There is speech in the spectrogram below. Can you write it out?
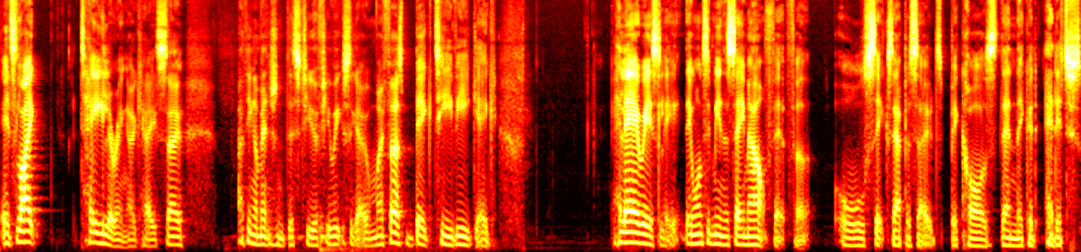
It's like tailoring, okay? So I think I mentioned this to you a few weeks ago. My first big TV gig, hilariously, they wanted me in the same outfit for all six episodes because then they could edit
